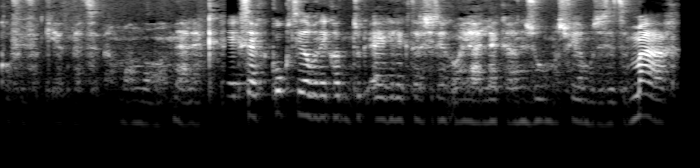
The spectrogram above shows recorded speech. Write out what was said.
koffie verkeerd met mandelmelk. ik zeg cocktail, want ik had natuurlijk eigenlijk dat je denkt, oh ja, lekker in de zomersfeer moeten zitten. Maar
